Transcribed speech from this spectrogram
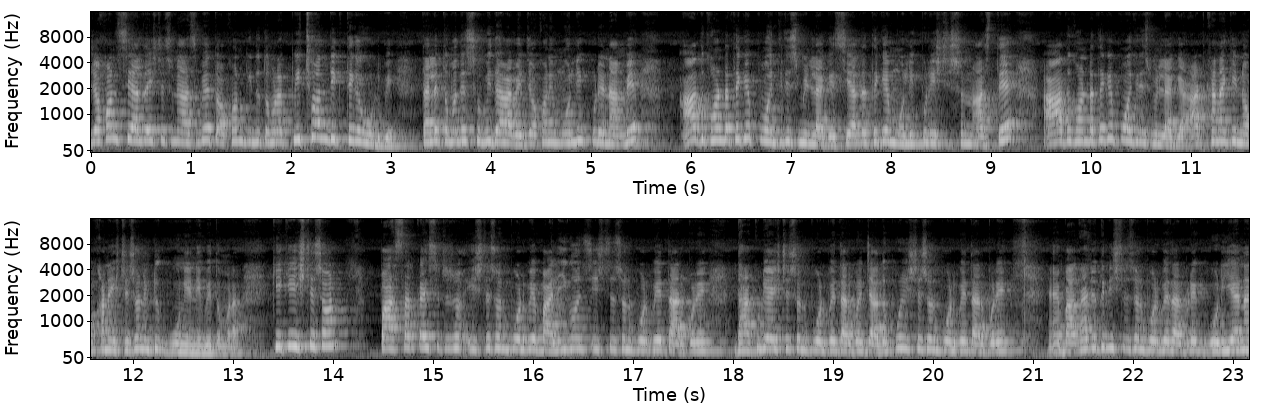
যখন শিয়ালদা স্টেশনে আসবে, তখন কিন্তু তোমরা পিছন দিক থেকে উঠবে। তাহলে তোমাদের সুবিধা হবে। যখনই মল্লিকপুরে নামবে, আধ ঘণ্টা থেকে পঁয়ত্রিশ মিনিট লাগে। শিয়ালদা থেকে মল্লিকপুর স্টেশন আসতে আধ ঘণ্টা থেকে পঁয়ত্রিশ মিনিট লাগে। আটখানা কি নখানা স্টেশন একটু গুনে নেবে তোমরা। কী কী স্টেশন পাঁচ সার্কা স্টেশন স্টেশন পড়বে, বালিগঞ্জ স্টেশন পড়বে, তারপরে ঢাকুরিয়া স্টেশন পড়বে, তারপরে যাদবপুর স্টেশন পড়বে, তারপরে বাঘাযতীন স্টেশন পড়বে, তারপরে গড়িয়ানা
